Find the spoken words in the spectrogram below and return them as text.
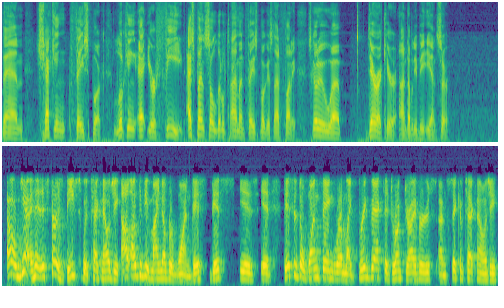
than checking Facebook, looking at your feed. I spend so little time on Facebook, it's not funny. Let's go to uh, Derek here on WBEN, sir. Oh yeah, and as far as beefs with technology, I'll, I'll give you my number one. This this is it. This is the one thing where I'm like, bring back the drunk drivers. I'm sick of technology.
